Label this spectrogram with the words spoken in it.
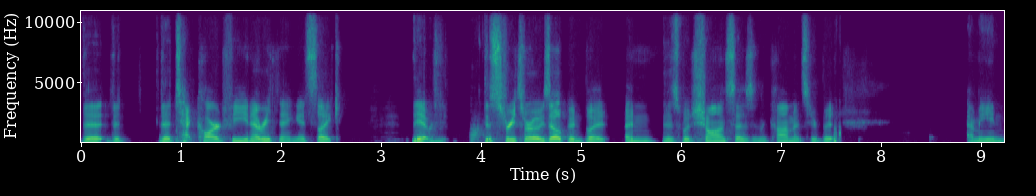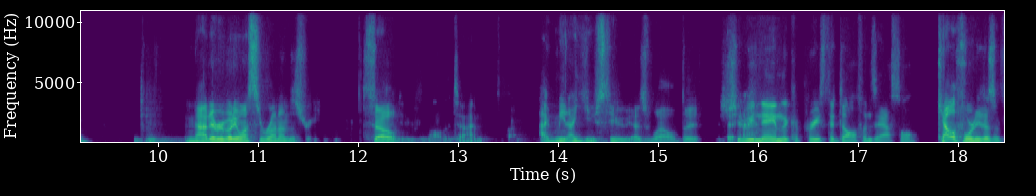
the the the tech card fee and everything. It's like the the streets are always open, but and this is what Sean says in the comments here. But I mean, not everybody wants to run on the street. So all the time. I mean, I used to as well, but Should we name the Caprice the Dolphins asshole? California doesn't.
